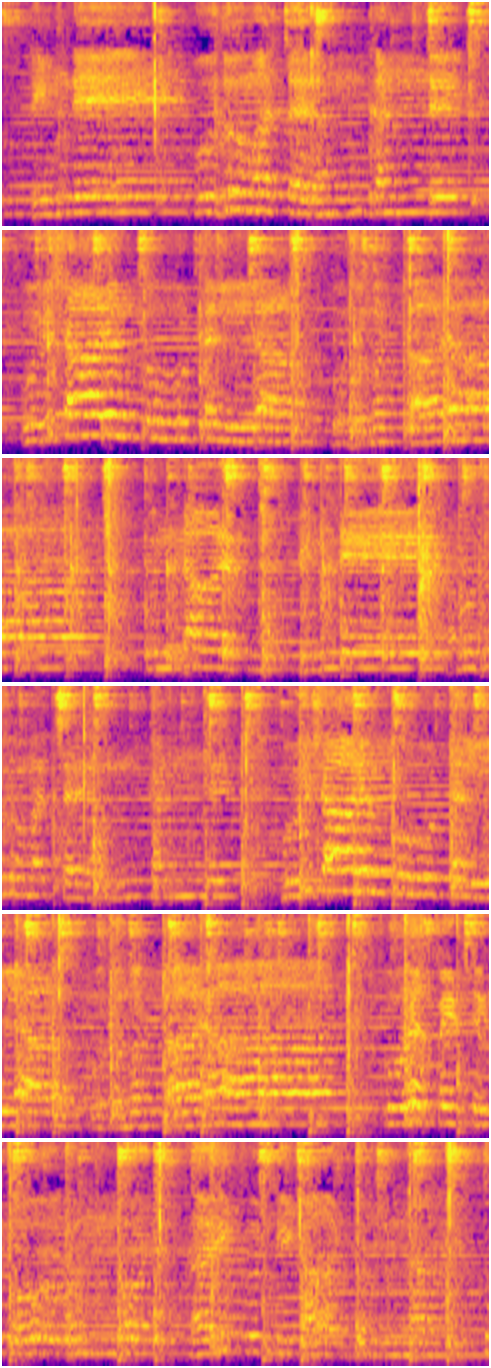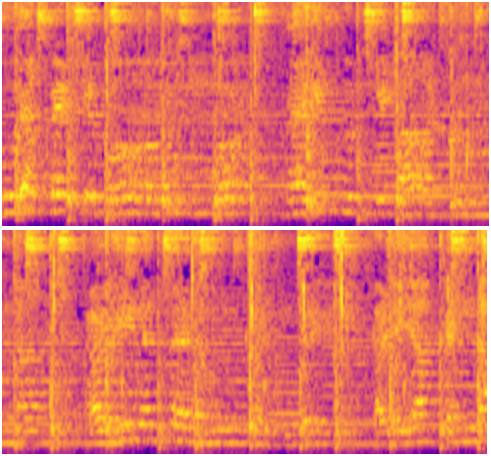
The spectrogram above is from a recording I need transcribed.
കുട്ടിന്റെ പുതുമത്തരം കണ്ട് പുരുഷാരം കൂട്ടല്ല പോകുമ്പോൾ പുറപ്പെട്ടു പോകുമ്പോൾ കരിക്കുറ്റി പാട്ടുന്ന കഴിവത്തനം കളിയാക്കണ്ട.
